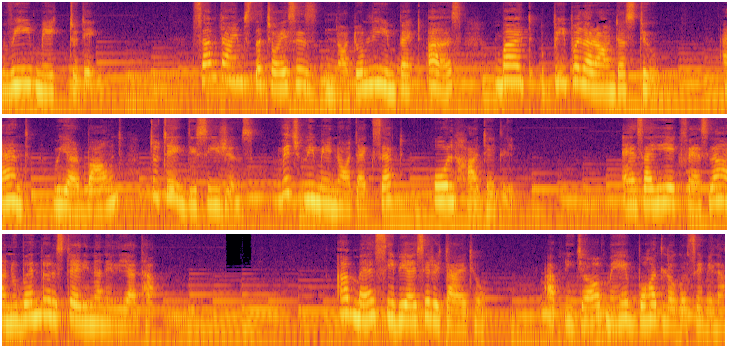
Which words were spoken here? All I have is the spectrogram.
we make today. Sometimes the choices not only impact us but people around us too, and we are bound to take decisions which we may not accept wholeheartedly. ऐसा ही एक फैसला अनुबंध और स्टेरिना ने लिया था अब मैं सीबीआई से रिटायर्ड हूँ। अपनी जॉब में बहुत लोगों से मिला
